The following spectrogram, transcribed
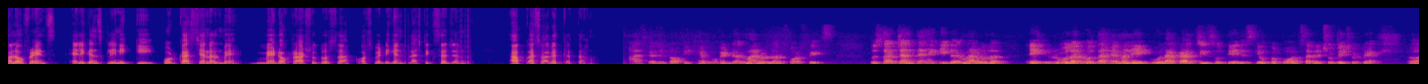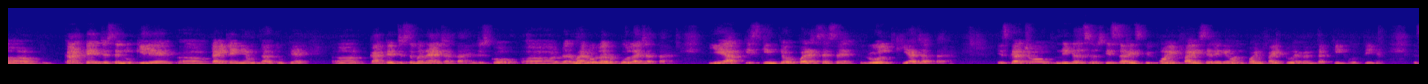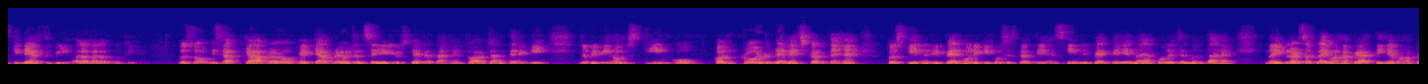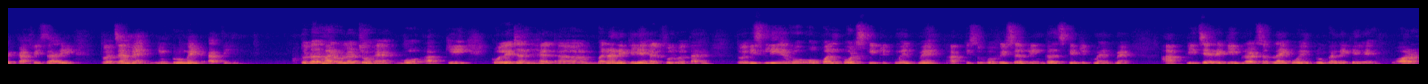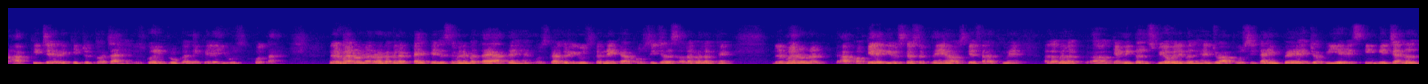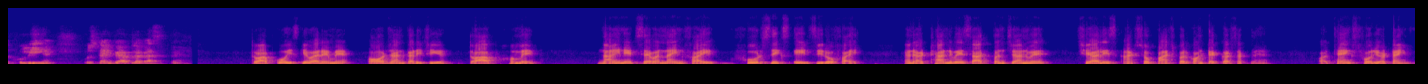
Hello friends elegance clinic की podcast channel में मैं doctor Ashutosh Shah cosmetic and plastic surgeon आपका स्वागत करता हूँ। आज का जो टॉपिक है वो है डर्मा रोलर फॉर फेस दोस्तों, आप जानते हैं कि डर्मा रोलर एक रोलर होता है, माने एक गोलाकार चीज़ होती है, जिसके ऊपर बहुत सारे छोटे छोटे कांटे जैसे नुकीले टाइटेनियम धातु के कांटे जैसे बनाया जाता है, जिसको डर्मा रोलर बोला जाता है, ये आपकी स्किन के ऊपर ऐसे ऐसे रोल किया जाता है। इसका जो निडल्स है, उसकी साइज़ भी 0.5 से लेके 1.5 टू mm तक की होती है। इसकी डेप्थ भी अलग अलग होती है। दोस्तों, इसका क्या प्रयोग है, क्या प्रयोजन से ये यूज़ किया जाता है? तो आप जानते हैं कि जब भी हम स्किन को कंट्रोल्ड डैमेज करते हैं तो स्किन रिपेयर होने की कोशिश करती है। स्किन रिपेयर के लिए नया कोलेजन बनता है। नई ब्लड सप्लाई वहाँ पे आती है। वहाँ पे काफ़ी सारी त्वचा में इम्प्रूवमेंट आती है। तो डर्मा रोलर जो है, वो आपकी कोलेजन बनाने के लिए हेल्पफुल होता है। तो इसलिए वो ओपन पोर्स की ट्रीटमेंट में, आपकी सुपरफिशियल रिंकल्स की ट्रीटमेंट में आपकी चेहरे की ब्लड सप्लाई को इम्प्रूव करने के लिए और आपकी चेहरे की जो त्वचा है, उसको इम्प्रूव करने के लिए यूज़ होता है। डर्मा रोलर अलग अलग टाइप के जैसे मैंने बताया, आते हैं। उसका जो यूज़ करने का प्रोसीजर्स अलग अलग है। डर्मा रोलर आप अकेले भी यूज़ कर सकते हैं और उसके साथ में अलग अलग केमिकल्स भी अवेलेबल हैं जो आप उसी टाइम पे जो भी ये स्किन की चैनल खुली है, उस टाइम पे आप लगा सकते हैं। तो आपको इसके बारे में और जानकारी चाहिए तो आप हमें nine eight seven nine five four six eight zero five यानी अट्ठानवे सात पंचानवे छियालीस आठ सौ पाँच पर कांटेक्ट कर सकते हैं। और थैंक्स फॉर योर टाइम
